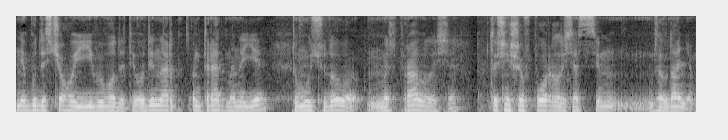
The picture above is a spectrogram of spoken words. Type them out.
не буде з чого її виводити. Один антиред в мене є, тому чудово, ми справилися. Точніше, впоралися з цим завданням.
